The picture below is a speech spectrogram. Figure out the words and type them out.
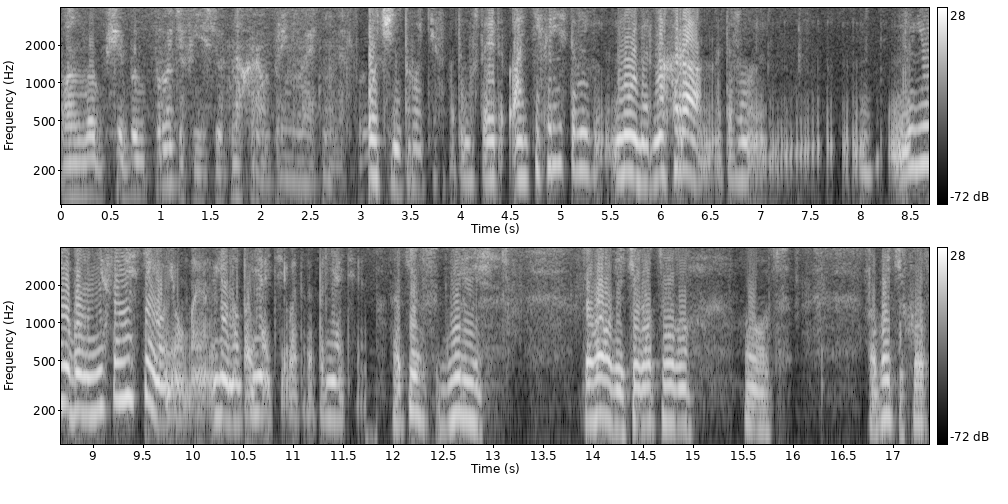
Он вообще был против, если вот на храм принимает номер? Очень против, потому что это антихристовый номер на храм. Это же него было несовместимо в нем, в нем понятие, вот это принятие. Отец Гурий давал литературу, вот, об этих вот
